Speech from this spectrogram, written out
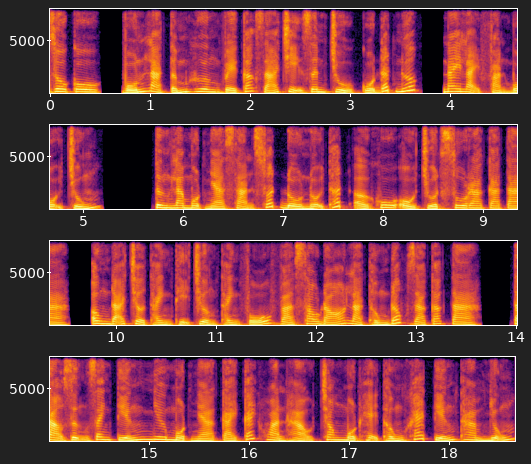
Joko, vốn là tấm gương về các giá trị dân chủ của đất nước, nay lại phản bội chúng. Từng là một nhà sản xuất đồ nội thất ở khu ổ chuột Surakarta, Ông đã trở thành thị trưởng thành phố và sau đó là thống đốc Jakarta, tạo dựng danh tiếng như một nhà cải cách hoàn hảo trong một hệ thống khét tiếng tham nhũng.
